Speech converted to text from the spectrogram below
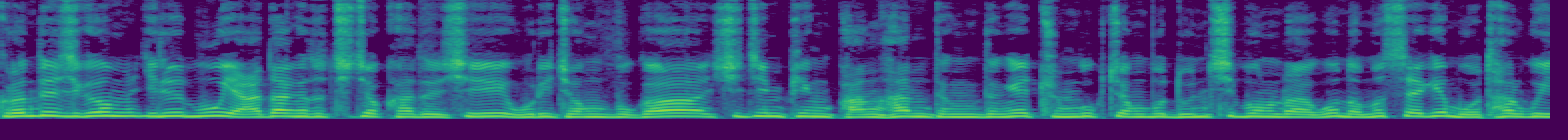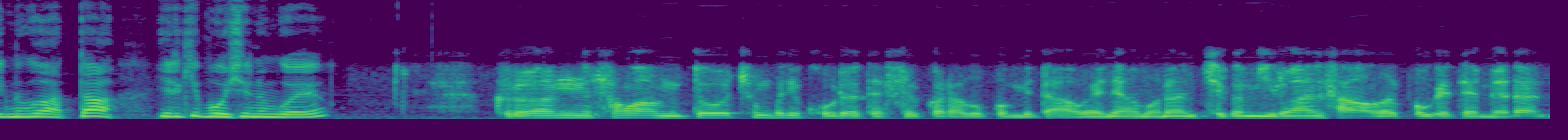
그런데 지금 일부 야당에서 지적하듯이 우리 정부가 시진핑 방한 등등의 중국 정부 눈치 보느라고 너무 세게 못하고 있는 것 같다. 이렇게 보시는 거예요? 그런 상황도 충분히 고려됐을 거라고 봅니다. 왜냐하면은 지금 이러한 상황을 보게 되면은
